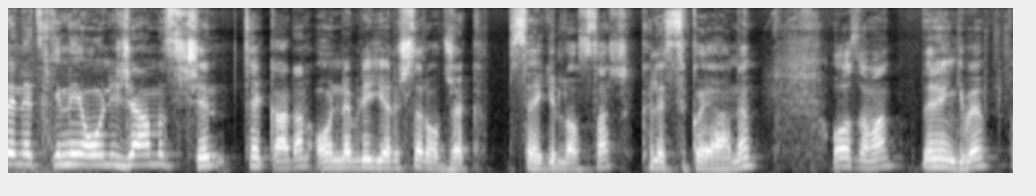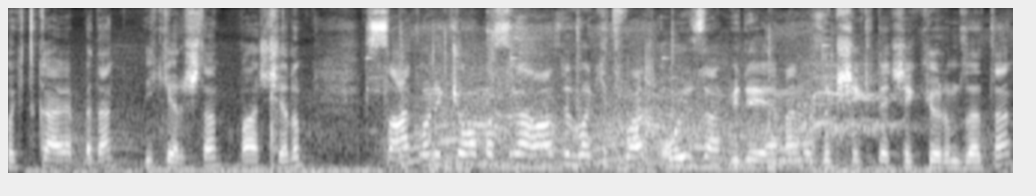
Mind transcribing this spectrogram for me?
Lane etkinliği oynayacağımız için tekrardan oynanabilir yarışlar olacak sevgili dostlar. Klasiko yani. O zaman dediğim gibi vakit kaybetmeden ilk yarıştan başlayalım. Saat 12 olmasına az bir vakit var. O yüzden videoyu hemen hızlı bir şekilde çekiyorum zaten.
